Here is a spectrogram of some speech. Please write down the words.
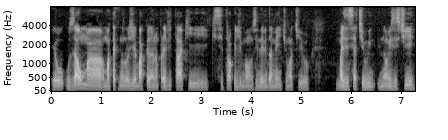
eu usar uma, uma tecnologia bacana para evitar que, que, se troque de mãos indevidamente um ativo, mas esse ativo não existir,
